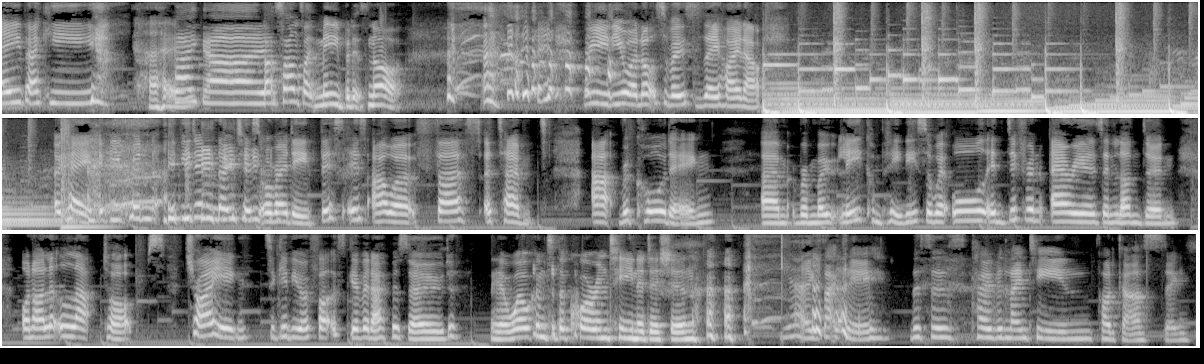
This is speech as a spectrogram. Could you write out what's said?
Hey, Becky. Hi guys. That sounds like me, but it's not. Reed, you are not supposed to say hi now. Okay, if you couldn't, if you didn't notice already, this is our first attempt at recording um, remotely, completely. So we're all in different areas in London on our little laptops, trying to give you a Fucks Given episode. Yeah, welcome to the quarantine edition. Yeah, exactly. this is COVID nineteen podcasting.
